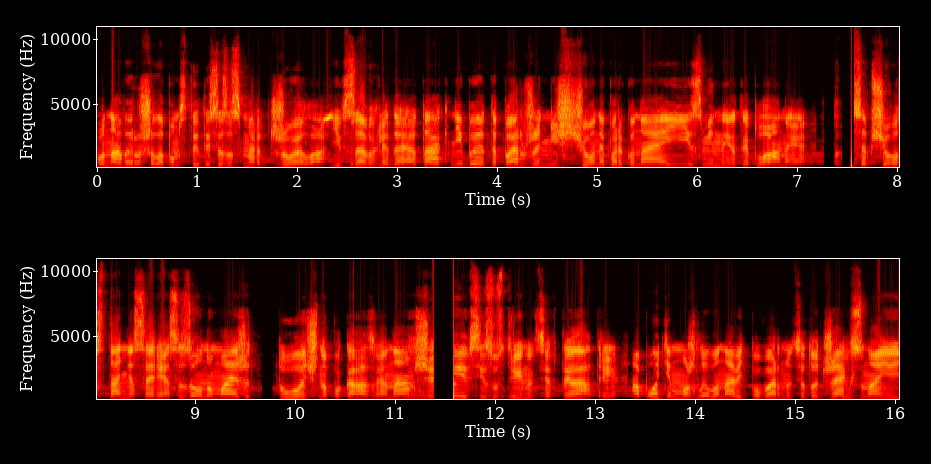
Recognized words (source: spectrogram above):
Вона вирушила помститися за смерть Джоела, і все виглядає так, ніби тепер вже ніщо не переконає її змінити плани. Здається б, що остання серія сезону майже точно показує нам, що всі зустрінуться в театрі, а потім, можливо, навіть повернуться до Джексона і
